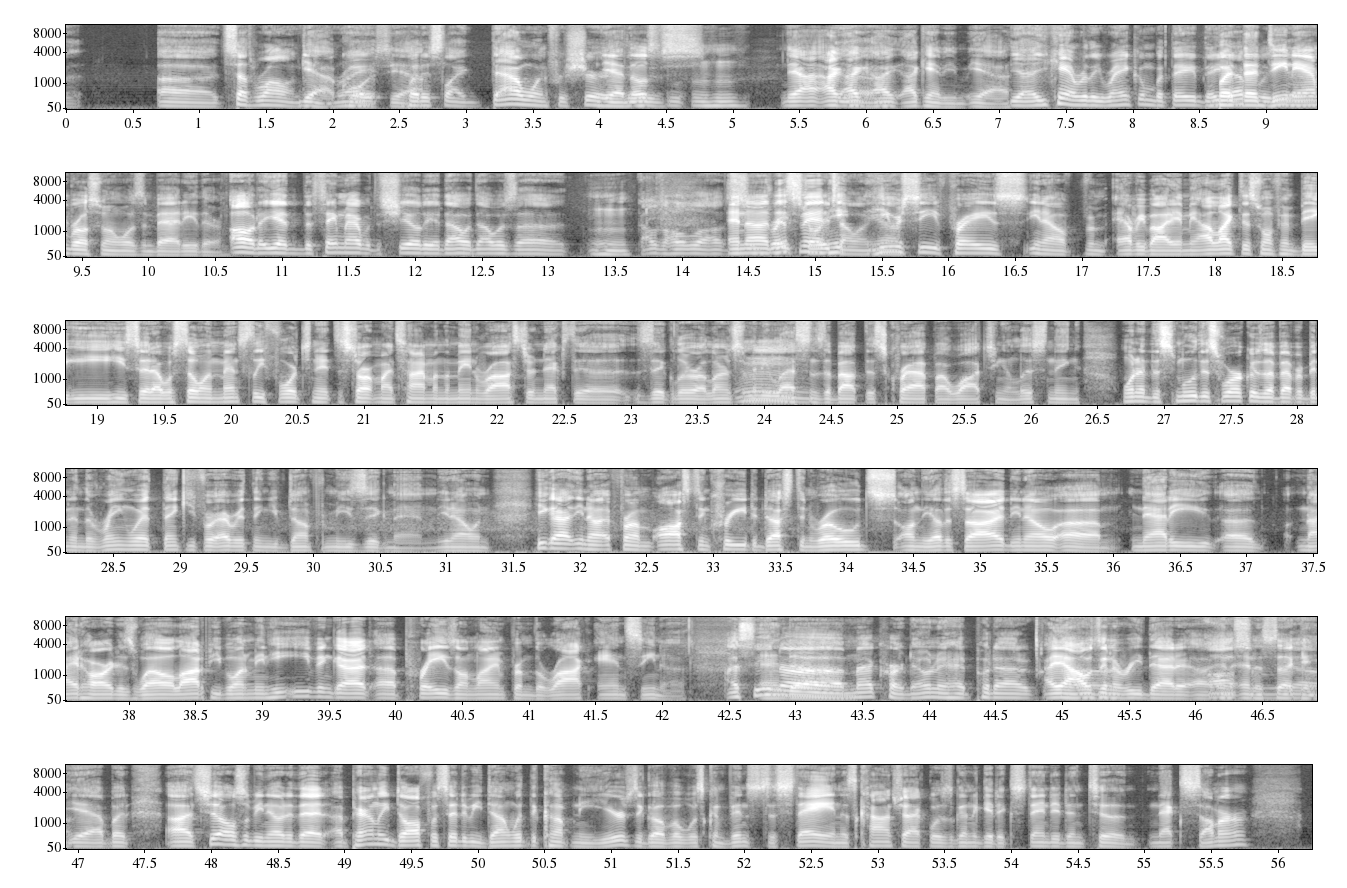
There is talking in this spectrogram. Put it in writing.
uh, Seth Rollins. Yeah, of right? course, yeah. But it's like that one for sure. yeah, those. was- hmm Yeah, I, I, Yeah. I, I, I can't be. Yeah, yeah, you can't really rank them, but they they. but that Dean yeah. Ambrose one wasn't bad either. Oh, the, yeah, the same night with the Shield. Yeah, that was that was uh that was a whole lot. And some uh, this man, he, storytelling, he received praise, you know, from everybody. I mean, I like this one from Big E. He said, "I was so immensely fortunate to start my time on the main roster next to Ziggler. I learned so Mm. many lessons about this crap by watching and listening. One of the smoothest workers I've ever been in the ring with. Thank you for everything you've done for me, Zigman. You know, and he got, you know, from Austin Creed to Dustin Rhodes on the other side. You know, um, Natty." Uh, Neidhart as well. A lot of people. I mean, he even got uh, praise online from The Rock and Cena. I seen and, uh, um, Matt Cardona had put out. Uh, yeah, I was uh, gonna read that uh, in, in a second. yeah. Yeah, but uh, it should also be noted that apparently Dolph was said to be done with the company years ago, but was convinced to stay, and his contract was going to get extended into next summer.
